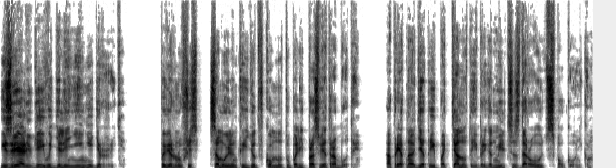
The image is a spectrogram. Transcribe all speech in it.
И зря людей в отделении не держите. Повернувшись, Самойленко идет в комнату политпросвет работы. Опрятно одетые, подтянутые бригадмильцы здороваются с полковником.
